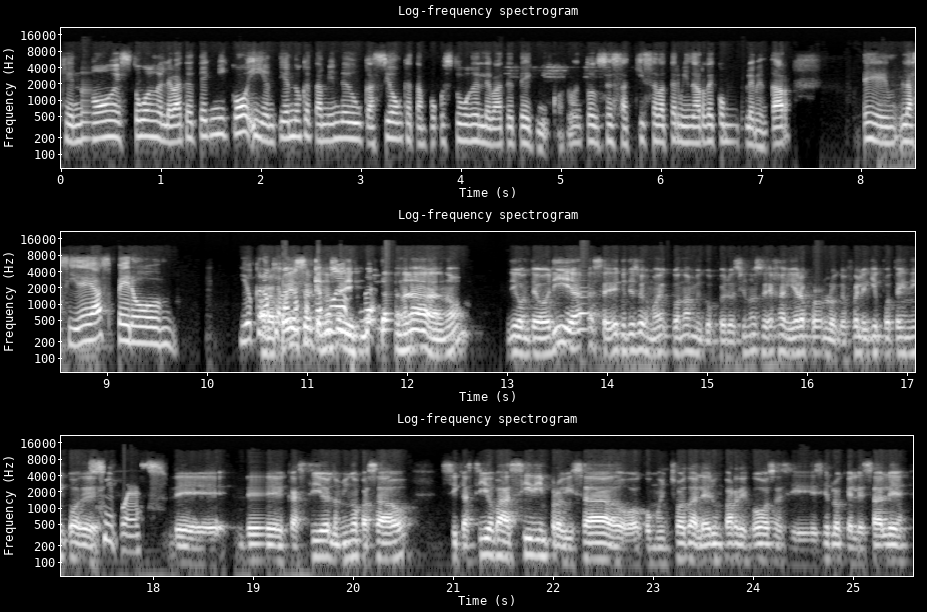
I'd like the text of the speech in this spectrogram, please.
que no estuvo en el debate técnico y entiendo que también de educación que tampoco estuvo en el debate técnico, ¿no? Entonces aquí se va a terminar de complementar eh, las ideas, pero yo creo que... Puede ser que no se discuta nada, ¿no? Digo, en teoría se debe discutir sobre el modelo económico, pero si uno se deja guiar por lo que fue el equipo técnico de, pues. de, Castillo el domingo pasado, si Castillo va así de improvisado o como en Chota a leer un par de cosas y decir lo que le sale,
